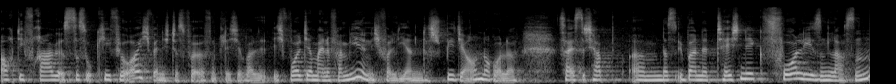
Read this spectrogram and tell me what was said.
auch die Frage, ist das okay für euch, wenn ich das veröffentliche? Weil ich wollte ja meine Familie nicht verlieren. Das spielt ja auch eine Rolle. Das heißt, ich habe ähm, das über eine Technik vorlesen lassen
